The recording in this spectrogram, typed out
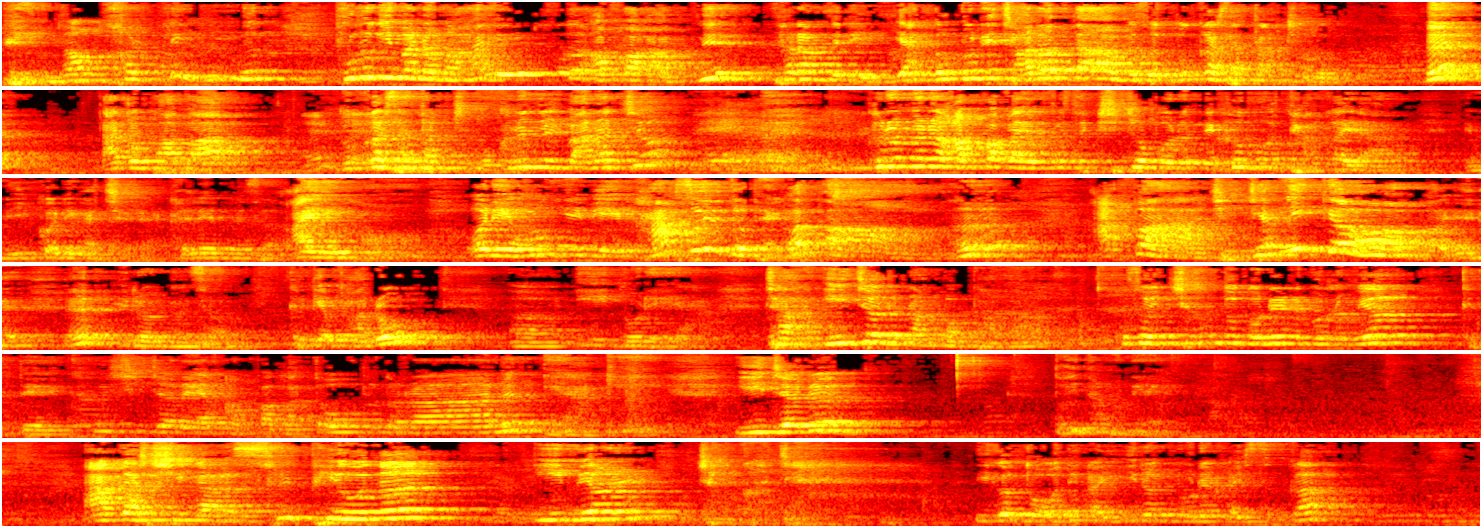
휘낭할리는 부르기만 하면 아이고 아빠가 네? 사람들이 야 너 노래 잘한다 하면서 눈깔 사탕 주고 나 좀 봐봐 눈깔 사탕 주고 그런 일 많았죠? 네. 아빠가 옆에서 지켜보는데 그 못한 거야. 입꼬리 같이 걸리면서 아이고 우리 형님이 가수해도 되겠다. 응? 아빠 진짜 믿겨 응? 이러면서 그게 바로 어, 이 노래야. 자 2절을 한번 봐봐. 그래서 지금도 노래를 부르면 그때 그 시절에 아빠가 떠오르더라는 이야기. 2절은 또 나오네. 아가씨가 슬피 우는 이별 청거자. 이것도 어디가 이런 노래가 있을까?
